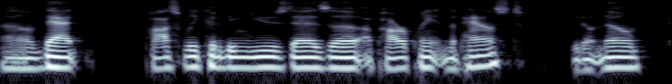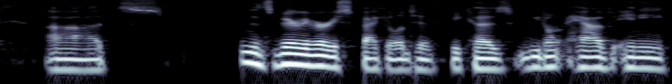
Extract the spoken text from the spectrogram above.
uh, that possibly could have been used as a, a, power plant in the past. We don't know. Uh, it's it's very very speculative because we don't have any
